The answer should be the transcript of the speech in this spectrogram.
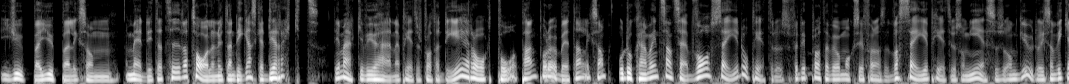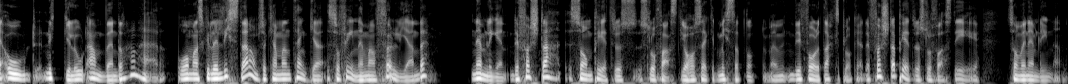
djupa, djupa liksom meditativa talen utan det är ganska direkt. Det märker vi ju här när Petrus pratar, det är rakt på, pang på rödbetan liksom. Och då kan det vara intressant att säga, vad säger då Petrus? För det pratade vi om också i förra avsnittet. Vad säger Petrus om Jesus och om Gud? Och liksom vilka ord, nyckelord använder han här? Och om man skulle lista dem så kan man tänka, så finner man följande. Nämligen, det första som Petrus slår fast, jag har säkert missat något nu, men vi får ett axplock här. Det första Petrus slår fast är som vi nämnde innan.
